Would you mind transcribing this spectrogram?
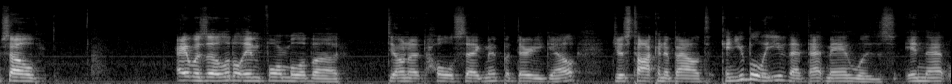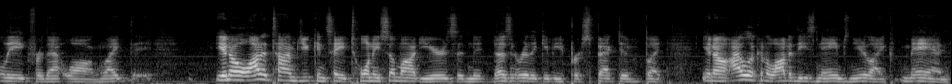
so it was a little informal of a donut hole segment, but there you go. Just talking about, can you believe that that man was in that league for that long? Like, you know, a lot of times you can say 20 some odd years and it doesn't really give you perspective, but, you know, I look at a lot of these names and you're like, man,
